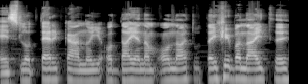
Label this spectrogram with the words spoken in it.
e, sloterka, no i oddaje nam ona tutaj chyba Night, e,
